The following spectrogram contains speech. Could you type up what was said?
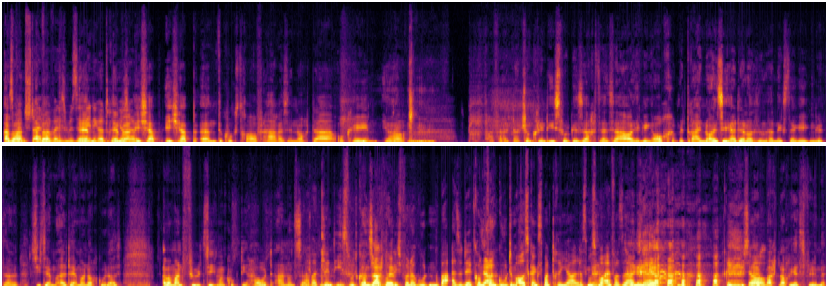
Aber, ich bin steifer, aber, wenn ich ein bisschen ähm, weniger trainiert habe. Ich habe, ich hab, ähm, du guckst drauf, Haare sind noch da, okay, ja. Hat schon Clint Eastwood gesagt, er, er ging auch mit 93, hat er noch nichts dagegen getan. Sieht ja im Alter immer noch gut aus. Aber man fühlt sich, man guckt die Haut an und sagt. Aber Clint hm, Eastwood kommt auch wirklich von einer guten, ba also der kommt ja. von gutem Ausgangsmaterial, das muss man einfach sagen. Ne? Ja. Regt mich auf. Er macht auch jetzt Filme.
